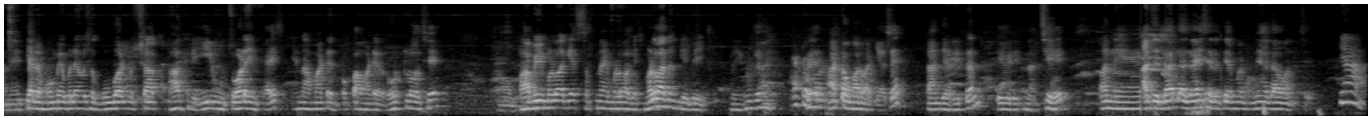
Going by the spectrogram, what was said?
અને અત્યારે મમ્મીએ બનાવ્યું છે ગુવારનું શાક ભાખરી એ હું ચોળીને ખાઈશ. એના માટે પપ્પા માટે રોટલો છે. ભાભી મળવા ગયા છે, સપનાએ મળવા ગયા છે. મળવા નથી ગયા બે. આટો મારવા. ગયા છે સાંજે રિટર્ન એવી રીતના છે. અને આજે દાદા જાય છે તો તે મારે ત્યાં જવાનું છે. ક્યાં?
